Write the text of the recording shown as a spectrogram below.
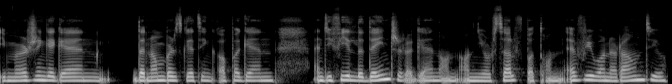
emerging again, the numbers getting up again, and you feel the danger again on, on yourself, but on everyone around you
